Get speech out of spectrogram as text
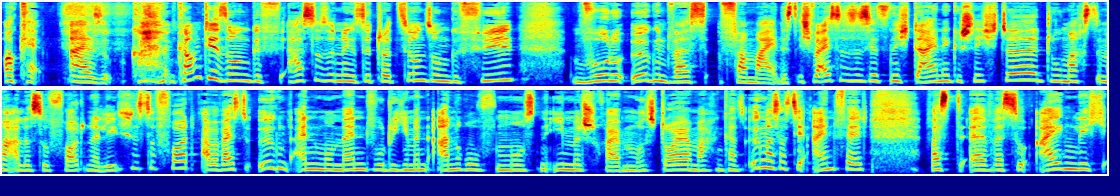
Okay, also kommt dir so ein Gefühl, hast du so eine Situation, so ein Gefühl, wo du irgendwas vermeidest? Ich weiß, es ist jetzt nicht deine Geschichte, du machst immer alles sofort und erledigst es sofort, aber weißt du irgendeinen Moment, wo du jemanden anrufen musst, eine E-Mail schreiben musst, Steuer machen kannst, irgendwas, was dir einfällt, was, äh, was du eigentlich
